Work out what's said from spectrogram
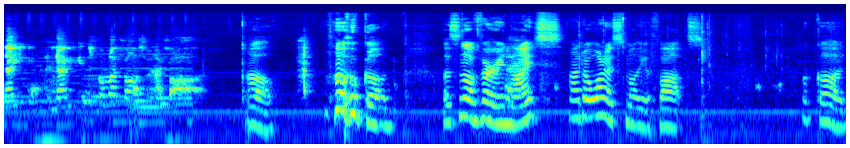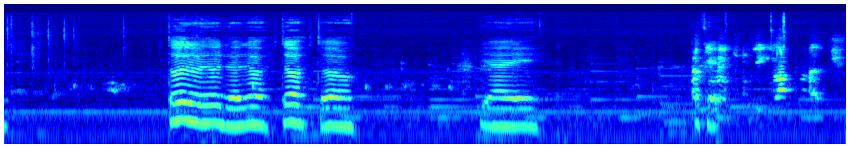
Now you can, now you can smell my farts when I fart. Oh. Oh god. That's not very nice. I don't want to smell your farts. Oh god. Da da da da da da. Yay. Okay. Do you have merch?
